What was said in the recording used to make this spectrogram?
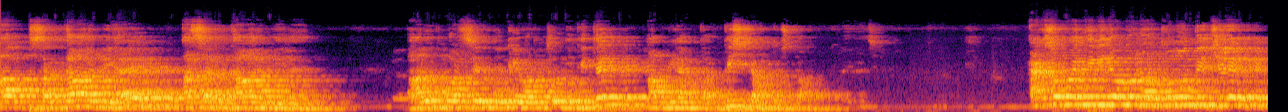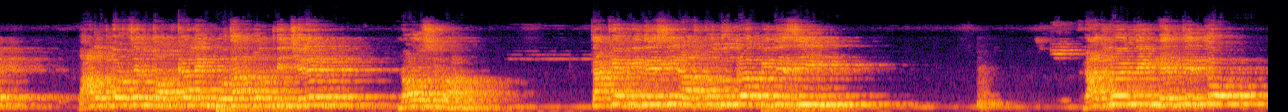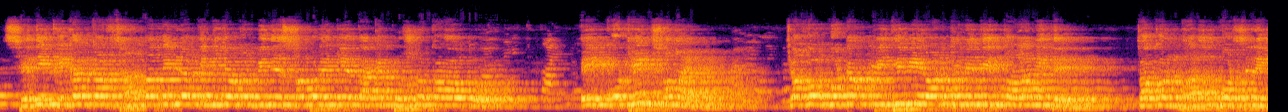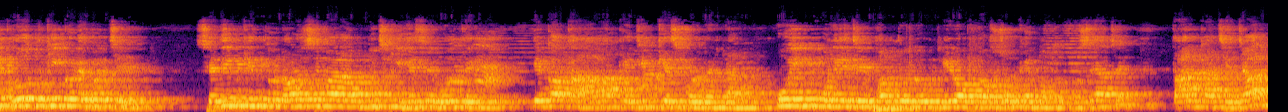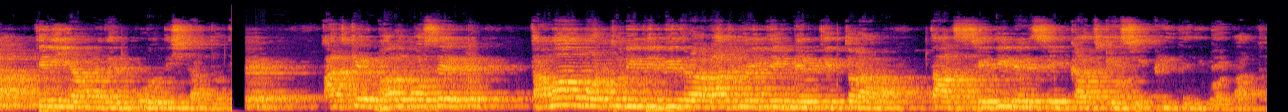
আপ হ্যায় আসরদার বি হ্যায় ভারতবর্ষের বুকে অর্থনীতিতে আপনি একটা দৃষ্টান্ত স্থাপন করে গেছেন এক সময় তিনি যখন অর্থমন্ত্রী ছিলেন, ভারতবর্ষের তৎকালীন প্রধানমন্ত্রী ছিলেন নরসিংহ তাকে বিদেশি রাষ্ট্রদূতরা বিদেশি রাজনৈতিক নেতৃত্ব সেদিক এখানকার সাংবাদিকরা কঠিন সময়, যখন গোটা পৃথিবীর অর্থনীতির তলানিতে, তখন ভারতবর্ষের এই গ্রোথ কি করে হচ্ছে? সেদিন কিন্তু নরসিংহ রাও মুচকি হেসে বলতে এ কথা আমাকে জিজ্ঞেস করবেন না। ওই কোণে যে ভদ্রলোক, নীরব দর্শকের মতো বসে আছে, তার কাছে যান তিনি আপনাদের পুরো দৃষ্টান্ত আজকের ভারতবর্ষের তাম অর্থনীতিবিদরা, রাজনৈতিক নেতৃত্বরা তার সেদিনের সেই কাজকে স্বীকৃতি দিতে বাধ্য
